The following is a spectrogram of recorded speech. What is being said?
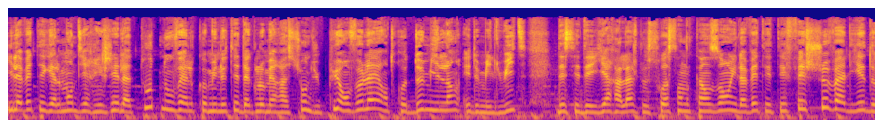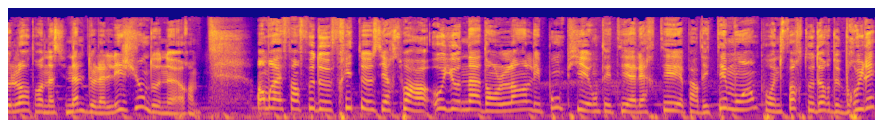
Il avait également dirigé la toute nouvelle communauté d'agglomération du Puy-en-Velay entre 2001 et 2008. Décédé hier à l'âge de 75 ans, il avait été fait chevalier de l'Ordre national de la Légion d'honneur. En bref, un feu de friteuse hier soir à Oyonnax dans l'Ain. Les pompiers ont été alertés par des témoins pour une forte odeur de brûlé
